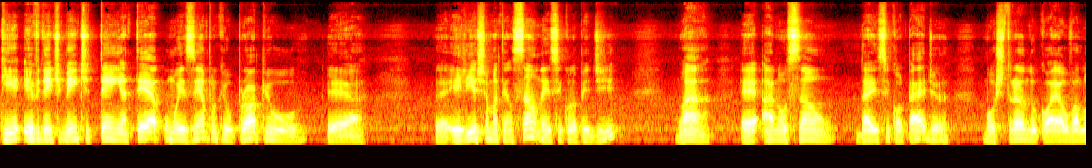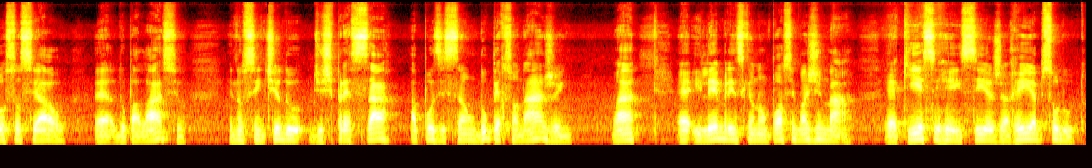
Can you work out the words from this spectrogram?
que evidentemente tem até um exemplo que o próprio é, é, Elias chama atenção na enciclopédia, não é? É a noção da enciclopédia mostrando qual é o valor social é, do palácio, e no sentido de expressar a posição do personagem, é? é e lembrem-se que eu não posso imaginar é, que esse rei seja rei absoluto,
